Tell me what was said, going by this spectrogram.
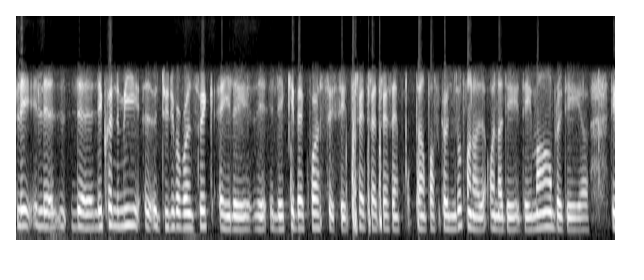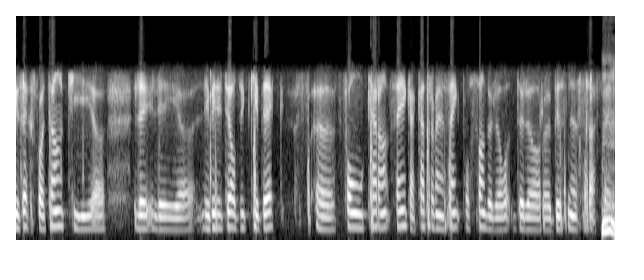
l'économie euh, du Nouveau-Brunswick et les, les, Québécois, c'est très, très, très important parce que nous autres, on a, on a des, des membres, des, euh, des exploitants qui, euh, les, les, les visiteurs du Québec font 45 à 85 de leur, de leur business. Ça fait. Hmm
